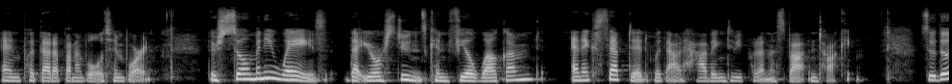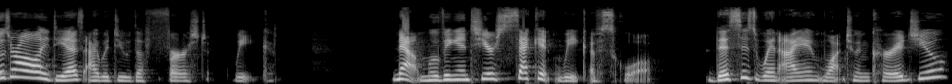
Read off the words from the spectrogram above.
and put that up on a bulletin board. There's so many ways that your students can feel welcomed and accepted without having to be put on the spot and talking. So those are all ideas I would do the first week. Now, moving into your second week of school. This is when I want to encourage you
